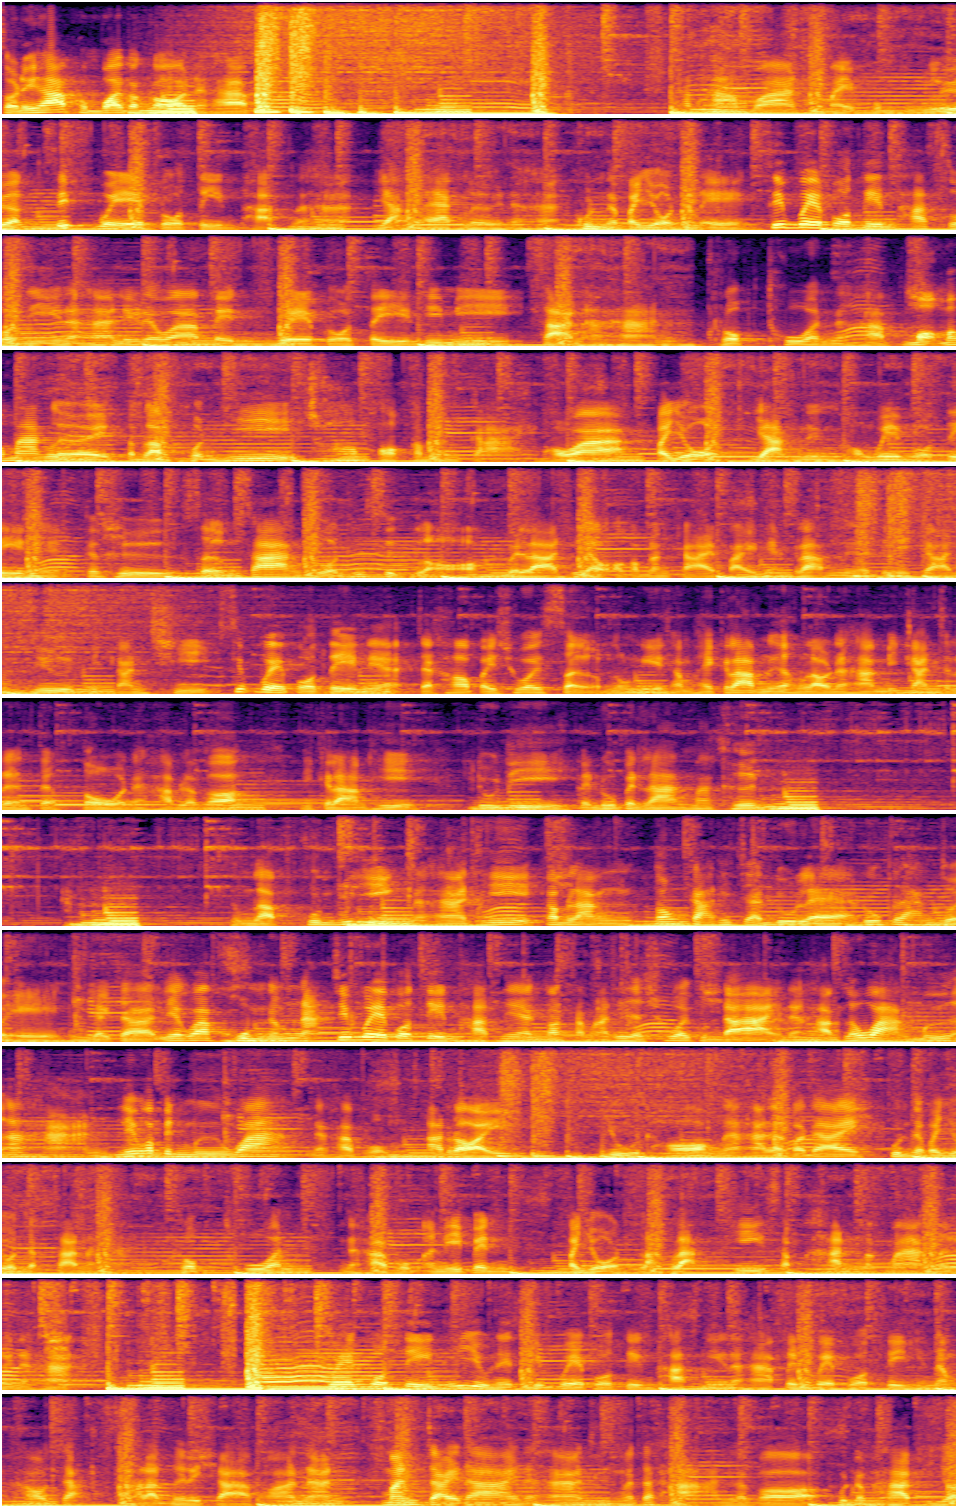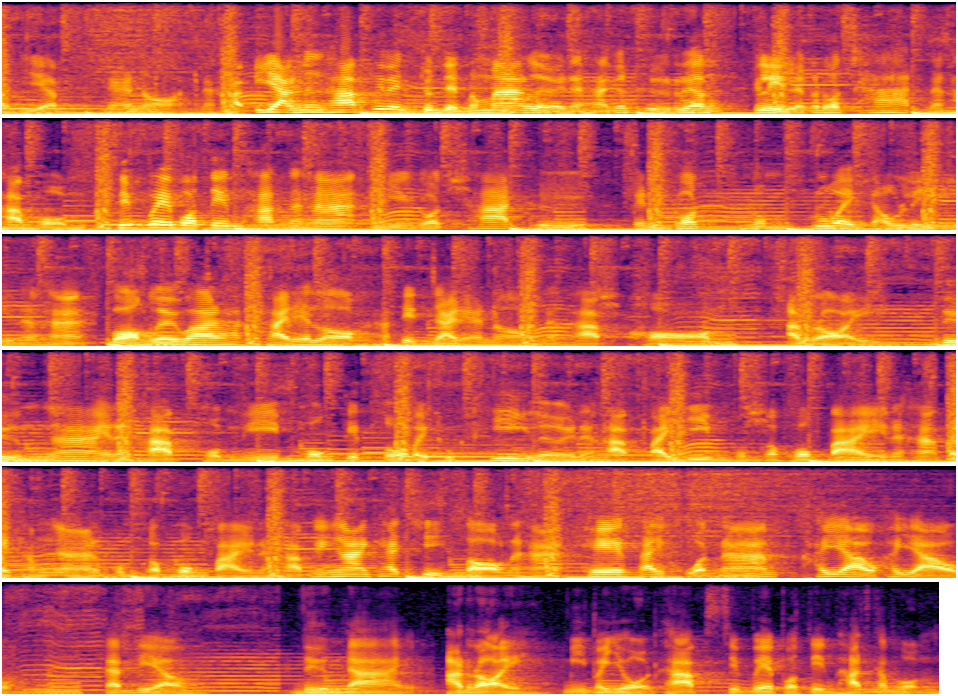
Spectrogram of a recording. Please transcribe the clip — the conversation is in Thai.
สวัสดีครับ ผมบอยประกรณ์นะครับ ว่าทำไมผมถึงเลือกซิปเวย์โปรตีนพัสนะฮะ อย่างแรกเลยนะฮะ คุณประโยชน์นั่นเองซิปเวย์โปรตีนพัสตัวนนี้นะฮะ เรียกได้ว่าเป็นเวย์โปรตีนที่มีสารอาหารครบถ้วนนะครับ เหมาะมาก ๆ เลยสำหรับคนที่ชอบออกกำลังกาย เพราะว่าประโยชน์อย่างหนึ่งของเวย์โปรตีนเนี่ยก็คือเสริมสร้างส่วนที่สึกหรอเวลาที่เราออกกำลังกายไปเนี่ยกล้ามเนื้อจะมีการยืดมีการฉีกซิปเวย์โปรตีนเนี่ยจะเข้าไปช่วยเสริมตรงนี้ทำให้กล้ามเนื้อของเรานะฮะมีการเจริญเติบโตนะครับแล้วก็มีกล้ามที่ดูดีเป็นรูปเป็นร่างมากขึ้น สำหรับคุณผู้หญิงนะฮะที่กำลังต้องการที่จะดูแลรูปร่างตัวเอง อยากจะเรียกว่าคุมน้ำหนักจิฟเวย์โปรตีนพัทเนี่ยก็สามารถที่จะช่วยคุณได้นะครับ ระหว่างมื้ออาหาร เรียกว่าเป็นมื้อว่างนะครับผมอร่อยอยู่ท้องนะฮะแล้วก็ได้คุณประโยชน์จากสารอาหารครบถ้วนนะครับผมอันนี้เป็นประโยชน์หลักๆ ที่สำคัญมากๆเลยนะฮะ เวโปรตีนที่อยู่ในทิปเวโปรตีนพลัสนี่นะฮะเป็นเวโปรตีนที่นำเข้าจากสหรัฐอเมริกาเพราะฉะนั้นมั่นใจได้นะฮะถึงมาตรฐานแล้วก็คุณภาพที่ยอดเยี่ยมแน่นอนนะครับอีกอย่างหนึ่งครับที่เป็นจุดเด่นมากๆเลยนะฮะก็คือเรื่องกลิ่นและก็รสชาตินะครับผมทิปเวโปรตีนพลัสนะฮะมีรสชาติคือเป็นรสนมกล้วยเกาหลีนะฮะบอกเลยว่าถ้าใครได้ลองนะฮะติดใจแน่นอนนะครับหอมอร่อยดื่มง่ายนะครับผมนี่พกติดตัวไปทุกที่เลยนะครับไปยิมผมก็พกไปนะฮะไปทำงานผมก็พกไปนะครับง่ายๆแค่ฉีกซองนะะฮะ เทใส่ขวดน้ำเขยา่าเขยา่าแป๊บเดียว ดื่มได้ อร่อย มีประโยชน์ครับซิปเวโปรตีนพัทครับผม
